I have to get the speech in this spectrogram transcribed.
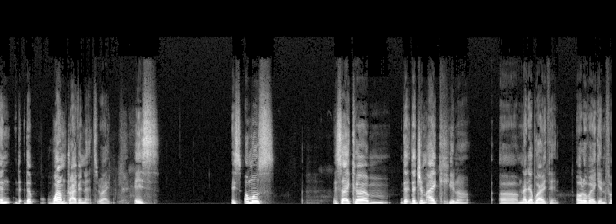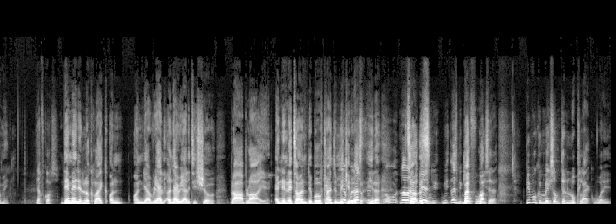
and the, the what I'm driving at, right, is it's almost it's like um the the Jim Iyke, you know, um Nadia Buari thing all over again for me. Yeah, of course. They made it look like on on their reality on that reality show, blah blah, yeah. and then later on they're both trying to make Yeah, it look, like, you know. No, no, no, so again, you, let's be but- careful when but- you say that. People can make something look like what it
